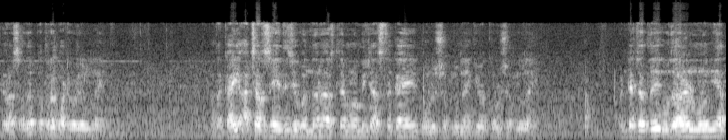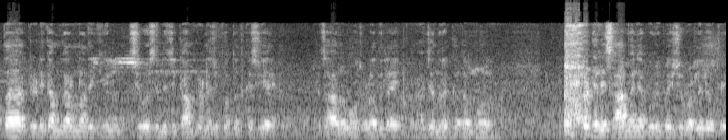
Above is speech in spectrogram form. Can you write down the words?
त्यांना साधं पत्र पाठवलेलं नाही. आता काही आचारसंहितेची बंधनं असल्यामुळे मी जास्त काही बोलू शकलो नाही किंवा करू शकलो नाही. पण त्याच्यातलं एक उदाहरण म्हणून मी आता क्रीडी कामगारांना देखील शिवसेनेची काम करण्याची पद्धत कशी आहे त्याचा अनुभव थोडा दिला. एक राजेंद्र कदम म्हणून त्यांनी सहा महिन्यापूर्वी पैसे भरलेले होते.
